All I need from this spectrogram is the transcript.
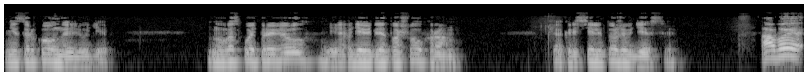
не церковные люди. Но Господь привел, я в 9 лет пошел в храм. Как крестили тоже в детстве. А вы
